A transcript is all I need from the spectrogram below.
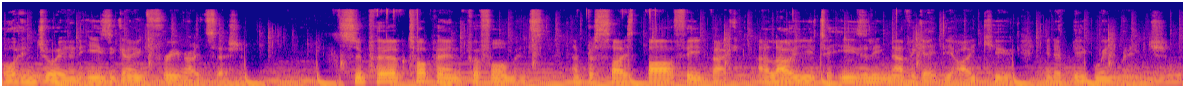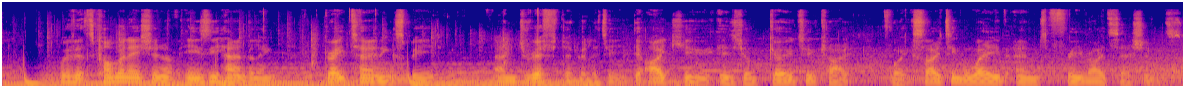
or enjoy an easygoing freeride session. Superb top-end performance and precise bar feedback allow you to easily navigate the IQ in a big wind range. With its combination of easy handling, great turning speed, and drift ability, the IQ is your go-to kite for exciting wave and freeride sessions.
